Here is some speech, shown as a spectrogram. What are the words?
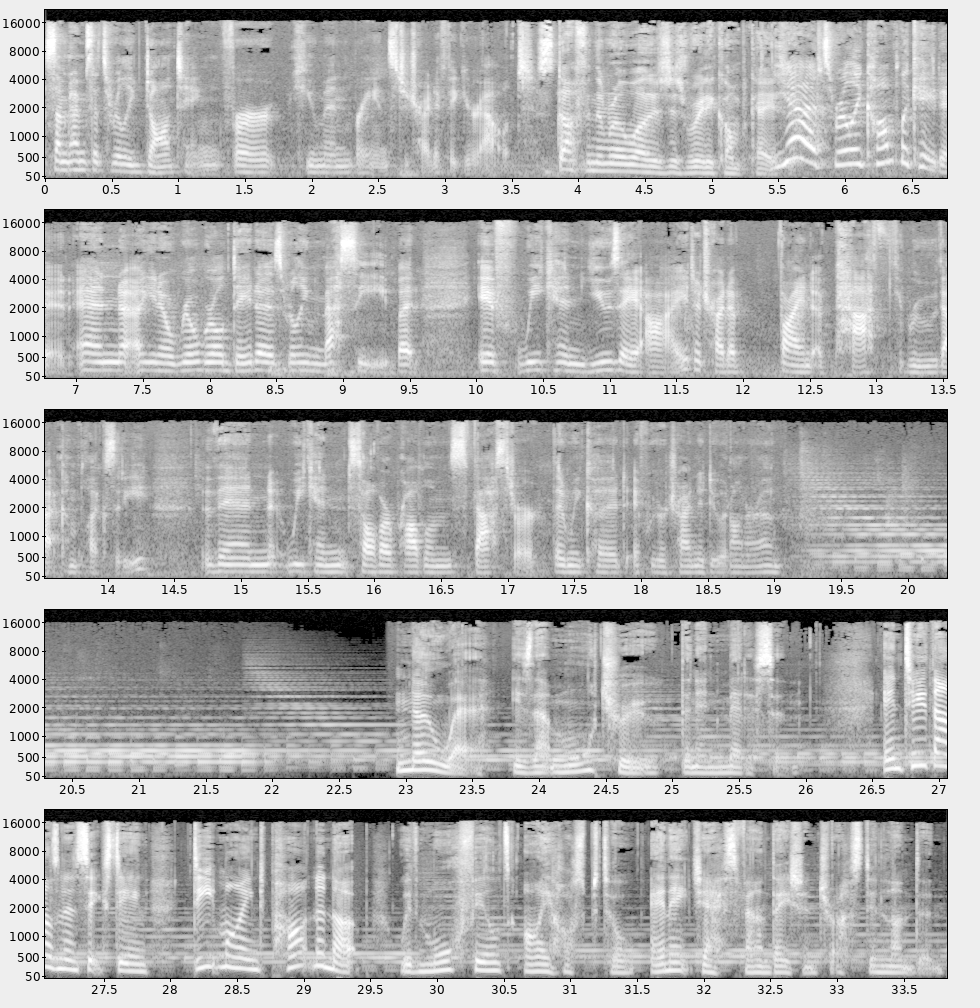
sometimes that's really daunting for human brains to try to figure out. Stuff in the real world is just really complicated. Yeah, it's really complicated, and uh, you know, real world data is really messy. But if we can use AI to try to find a path through that complexity, then we can solve our problems faster than we could if we were trying to do it on our own. Nowhere is that more true than in medicine. In 2016, DeepMind partnered up with Moorfields Eye Hospital NHS Foundation Trust in London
